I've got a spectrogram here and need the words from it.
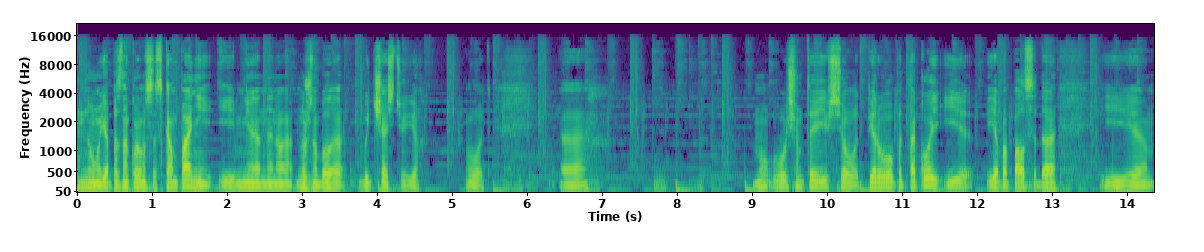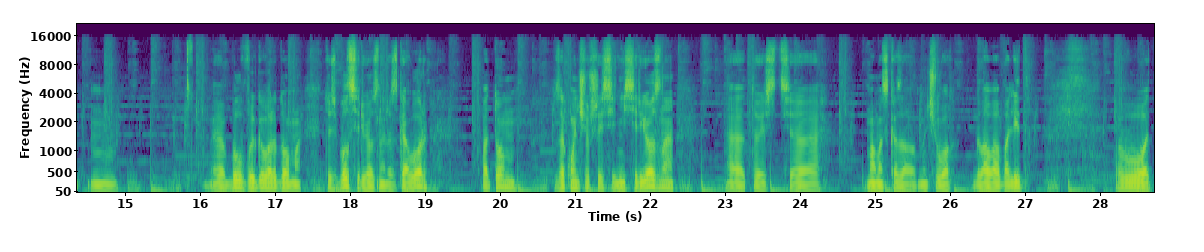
ну, я познакомился с компанией, и мне, наверное, нужно было быть частью ее. Вот. Э, ну, в общем-то, и все. Вот первый опыт такой, и я попался, да, и э, был выговор дома. То есть был серьезный разговор, потом закончившийся несерьезно. Э, то есть мама сказала, ну чего, голова болит. Вот.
